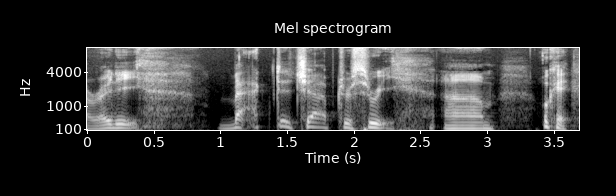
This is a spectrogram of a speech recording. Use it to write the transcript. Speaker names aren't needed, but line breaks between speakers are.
Alrighty, back to chapter three. Um, okay,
